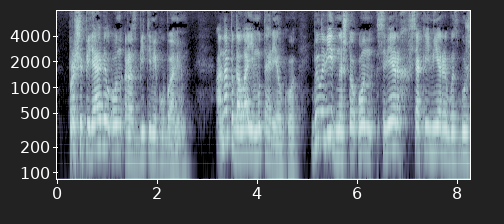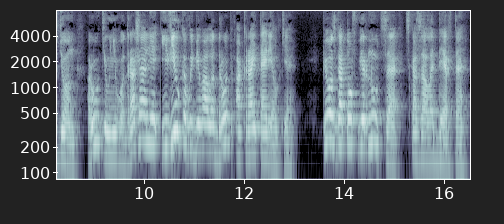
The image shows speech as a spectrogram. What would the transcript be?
– прошепелявил он разбитыми губами. Она подала ему тарелку. Было видно, что он сверх всякой меры возбужден, руки у него дрожали, и вилка выбивала дробь о край тарелки. «Пес готов вернуться», – сказала Берта.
